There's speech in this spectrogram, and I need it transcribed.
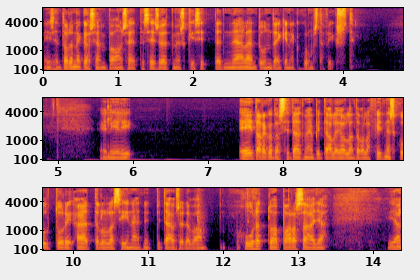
niin sen todennäköisempää on se, että se syöt myöskin sitten nälän tunteenkin näkökulmasta fiksusti. Eli, eli ei tarkoita sitä, että meidän pitää olla jollain tavalla fitnesskulttuuriajattelulla siinä, että nyt pitää syödä vaan huudattua parsaa ja, ja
